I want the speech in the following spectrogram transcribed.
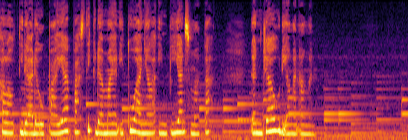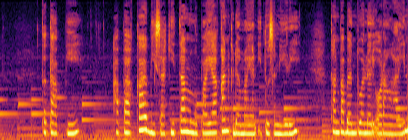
kalau tidak ada upaya, pasti kedamaian itu hanyalah impian semata dan jauh di angan-angan. Tetapi, apakah bisa kita mengupayakan kedamaian itu sendiri tanpa bantuan dari orang lain,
